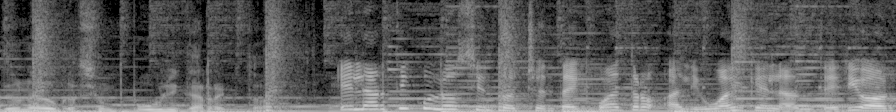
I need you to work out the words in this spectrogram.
de una educación pública rectora. El artículo 184, al igual que el anterior,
